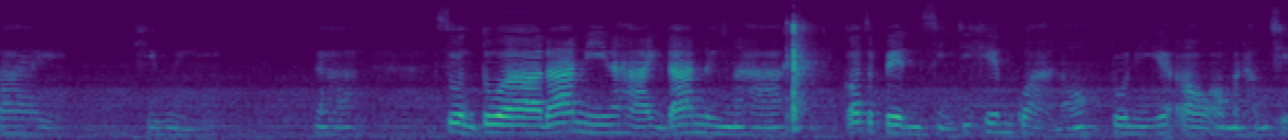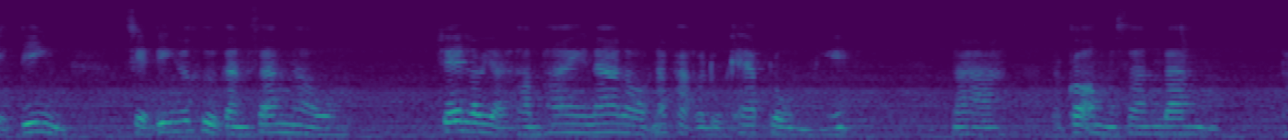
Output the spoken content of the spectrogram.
ใต้คิ้วอย่างนี้นะคะ ส่วนตัวด้านนี้นะคะ อีกด้านหนึ่งนะคะ ก็จะเป็นสีที่เข้มกว่าเนาะ ตัวนี้เราเอามาทำเชดดิ้ง เชดดิ้งก็คือการสร้างเงา เช่นเราอยากทำให้หน้าเราหน้าผากเราดูแคบลงอย่างนี้นะคะ แล้วก็เอามาสร้างดั้งท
